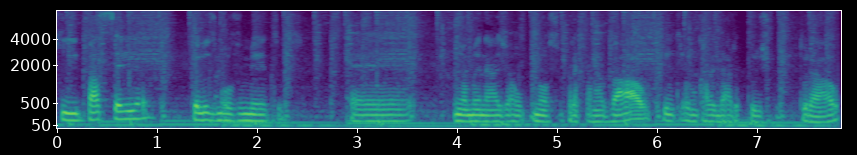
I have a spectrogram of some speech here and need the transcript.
que passeia pelos movimentos é, em homenagem ao nosso pré-carnaval, que entrou no calendário cultural.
